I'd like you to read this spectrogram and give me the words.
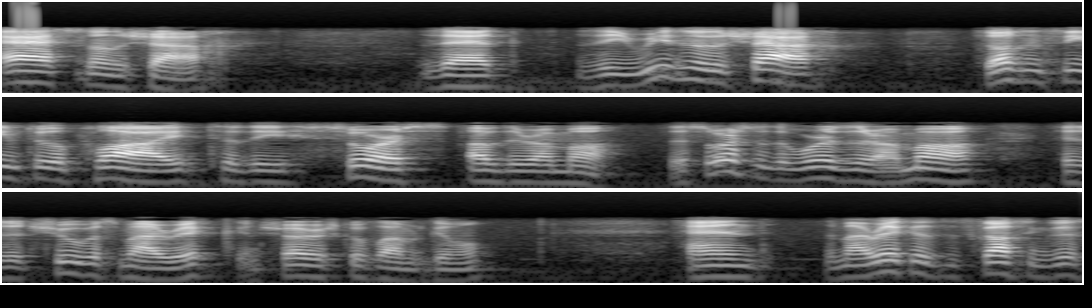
asks on the Shach that the reason of the Shach doesn't seem to apply to the source of the Ramah. The source of the words of the Ramah is a Chuvas Marik in Shorish Kuflam Gimel. And the Marik is discussing this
